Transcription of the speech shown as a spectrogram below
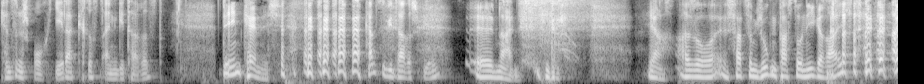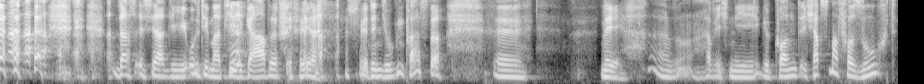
Kennst du den Spruch, jeder Christ ein Gitarrist? Den kenne ich. Kannst du Gitarre spielen? Äh, nein. Ja, also es hat zum Jugendpastor nie gereicht. das ist ja die ultimative Gabe für, für den Jugendpastor. Äh, nee, also habe ich nie gekonnt. Ich habe es mal versucht,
